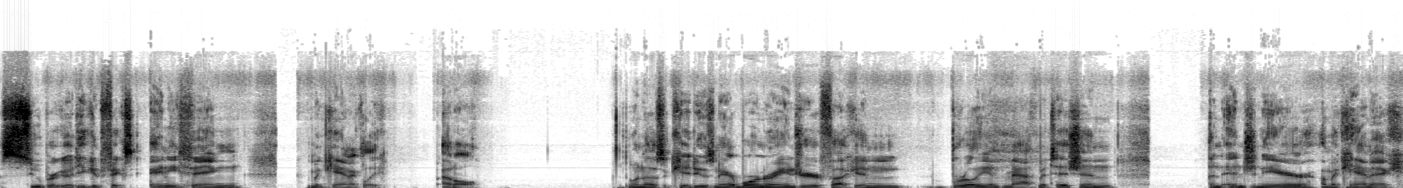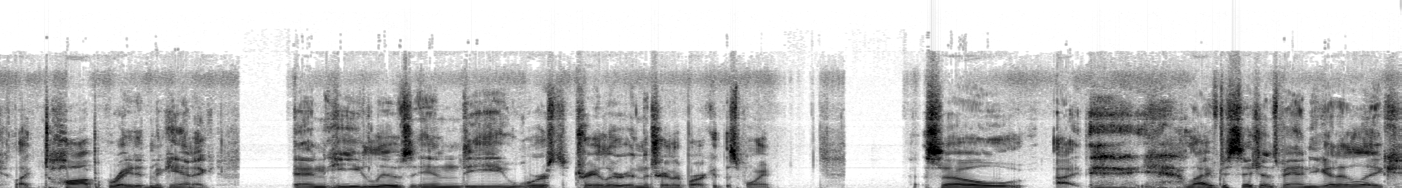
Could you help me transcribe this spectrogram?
super good. He could fix anything mechanically at all. When I was a kid, he was an airborne ranger, fucking brilliant mathematician, an engineer, a mechanic, like top rated mechanic. And he lives in the worst trailer in the trailer park at this point. So, I, yeah, life decisions, man. You gotta like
